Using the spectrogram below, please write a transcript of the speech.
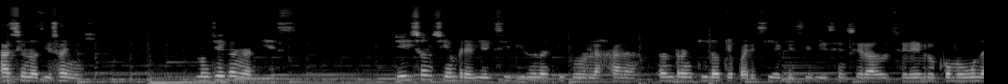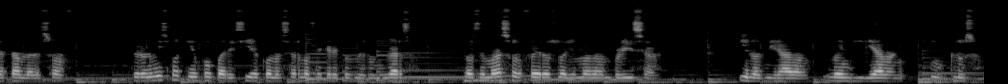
Hace unos 10 años. No llegan a 10. Jason siempre había exhibido una actitud relajada, tan tranquilo que parecía que se hubiese encerrado el cerebro como una tabla de surf, pero al mismo tiempo parecía conocer los secretos del universo. Los demás surferos lo llamaban Breezer, y lo admiraban, lo envidiaban incluso.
